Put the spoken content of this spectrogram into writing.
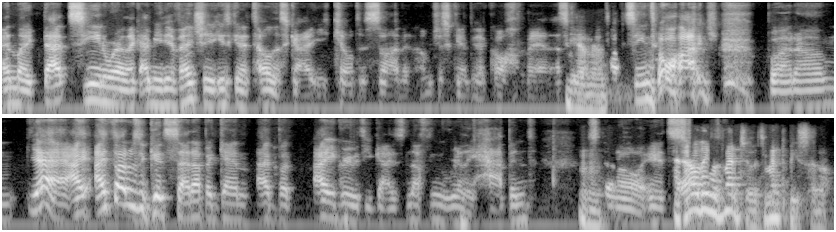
And like that scene where like i mean eventually he's gonna tell this guy he killed his son and i'm just gonna be like oh man that's gonna yeah, be a tough scene to watch. But um yeah i i thought it was a good setup. Again i but i agree with you guys. Nothing really happened. Mm-hmm. so it's i don't think it was meant to. It's meant to be set up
